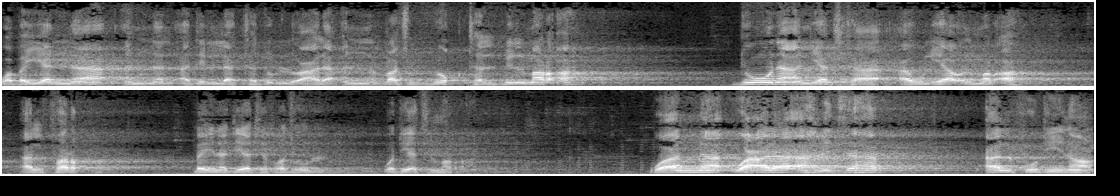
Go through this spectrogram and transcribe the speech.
وبينا أن الأدلة تدل على أن الرجل يقتل بالمرأة دون أن يدفع أولياء المرأة الفرق بين دية الرجل ودية المرأة. وأن وعلى أهل الذهب ألف دينار.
